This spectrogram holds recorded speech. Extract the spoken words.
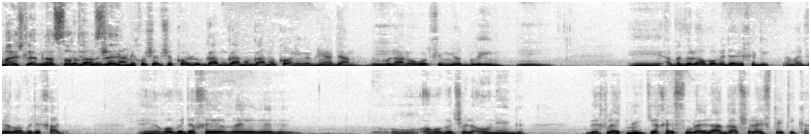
מה יש להם לעשות דבר עם זה? דבר ראשון, אני חושב שגם הכהנים הם בני אדם, mm. וכולנו רוצים להיות בריאים. Mm. אה, אבל זה לא הרובד היחידי, זאת אומרת, זה רובד אחד. אה, רובד אחר, הרובד של העונג, בהחלט מתייחס אולי לאגף של האסתטיקה.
